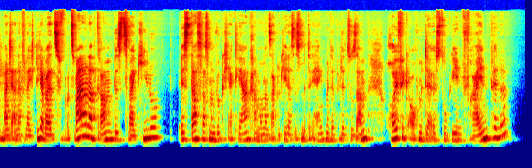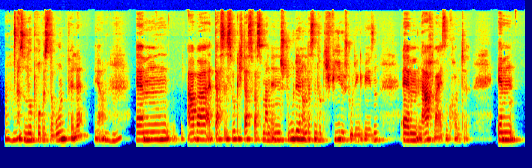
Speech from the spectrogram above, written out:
manche andere vielleicht nicht, aber 200 Gramm bis 2 Kilo ist das, was man wirklich erklären kann, wo man sagt, okay, das ist mit, hängt mit der Pille zusammen. Häufig auch mit der östrogenfreien Pille, mhm. also nur Progesteronpille. Ja. Mhm. Ähm, aber das ist wirklich das, was man in Studien, und das sind wirklich viele Studien gewesen, ähm, nachweisen konnte. Ähm,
